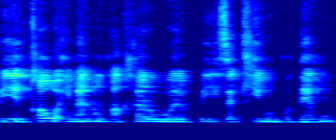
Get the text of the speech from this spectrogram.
بيقوى إيمانهم أكتر وبيزكيهم قدامه.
